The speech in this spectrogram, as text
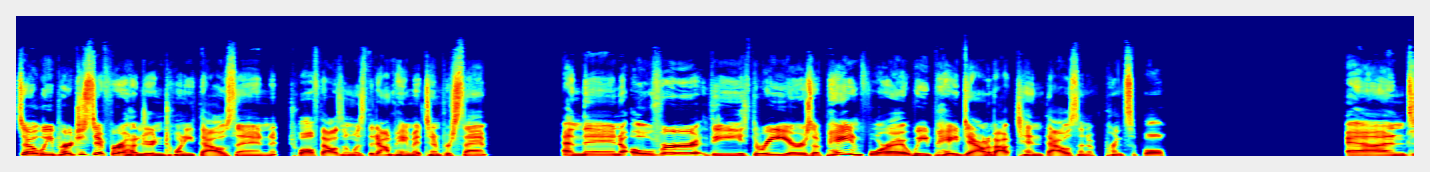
So we purchased it for 120,000, 12,000 was the down payment, 10%. And then over the 3 years of paying for it, we paid down about 10,000 of principal. And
